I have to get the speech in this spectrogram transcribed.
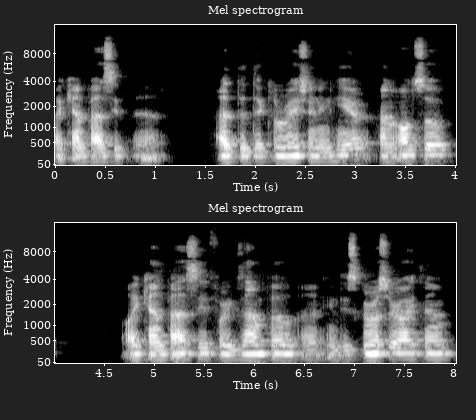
I can pass it uh, at the declaration in here, and also I can pass it, for example, uh, in this grocery item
